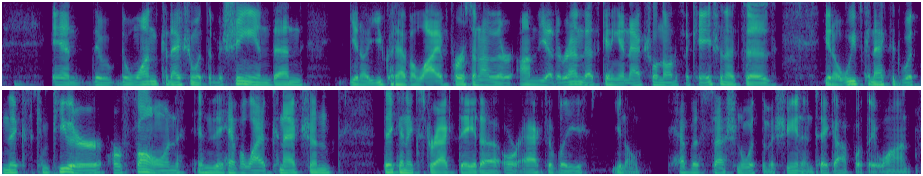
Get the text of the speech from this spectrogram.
And the the one connection with the machine, then you know you could have a live person on the other on the other end that's getting an actual notification that says, you know, we've connected with Nick's computer or phone, and they have a live connection. They can extract data or actively, you know, have a session with the machine and take off what they want.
